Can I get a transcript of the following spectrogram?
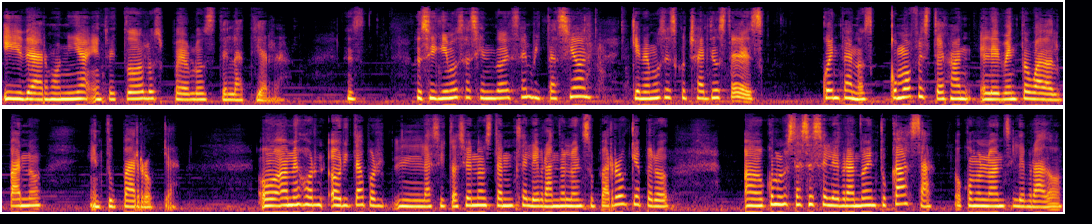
y de armonía entre todos los pueblos de la tierra. Pues seguimos haciendo esa invitación. Queremos escuchar de ustedes. Cuéntanos cómo festejan el evento guadalupano en tu parroquia. O a lo mejor ahorita por la situación no están celebrándolo en su parroquia, pero uh, ¿cómo lo estás celebrando en tu casa? ¿O cómo lo han celebrado?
